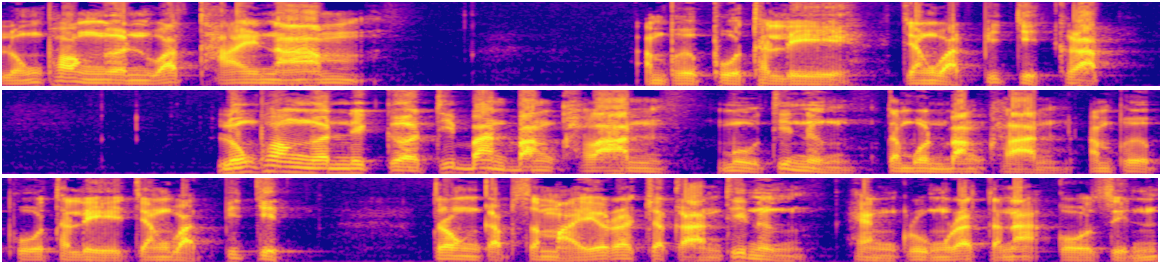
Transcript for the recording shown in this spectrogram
หลวงพ่อเงินวัดท้ายน้ำอำเภอโพทะเล จังหวัดพิจิตรครับ หลวงพ่อเงินนี่เกิดที่บ้านบางคลาน หมู่ที่หนึ่งตำบลบางคลานอำเภอโพทะเล จังหวัดพิจิตร ตรงกับสมัยรัชกาลที่หนึ่งแห่งกรุงรัตนโกสินทร์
